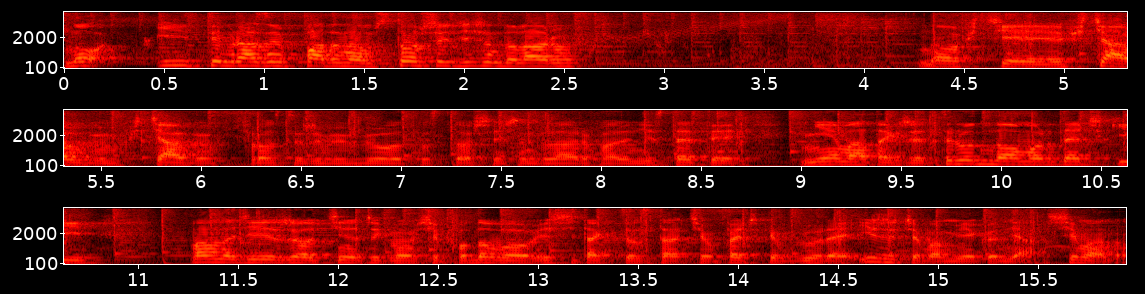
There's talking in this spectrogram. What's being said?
No i tym razem wpada nam 160 dolarów. No chcie, chciałbym, chciałbym po prostu, żeby było to 160 dolarów, ale niestety nie ma, także trudno mordeczki. Mam nadzieję, że odcineczek Wam się podobał. Jeśli tak, to zostawcie łapeczkę w górę i życzę Wam miłego dnia. Siemano.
